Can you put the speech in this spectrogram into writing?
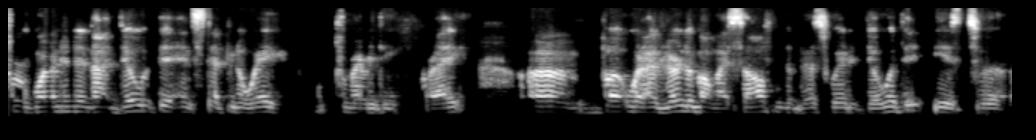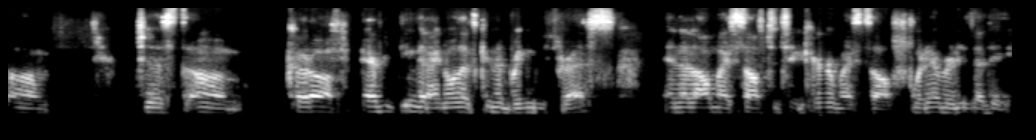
for wanting to not deal with it and stepping away from everything, right? Um, but what I've learned about myself and the best way to deal with it is to um, just um, cut off everything that I know that's going to bring me stress and allow myself to take care of myself, whatever it is that day,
